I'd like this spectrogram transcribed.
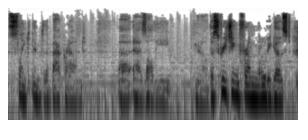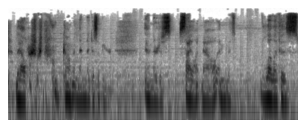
slink into the background uh, as all the, you know, the screeching from the movie Ghost, they'll come and then they disappear. And they're just silent now. And it's, Lilith is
